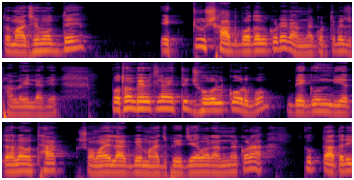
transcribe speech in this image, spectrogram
তো মাঝে মধ্যে একটু স্বাদ বদল করে রান্না করতে বেশ ভালোই লাগে। প্রথমে ভেবেছিলাম একটু ঝোল করব, বেগুন দিয়ে। তাহলে থাক, সময় লাগবে, মাছ ভেজে আবার রান্না করা। খুব তাড়াতাড়ি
